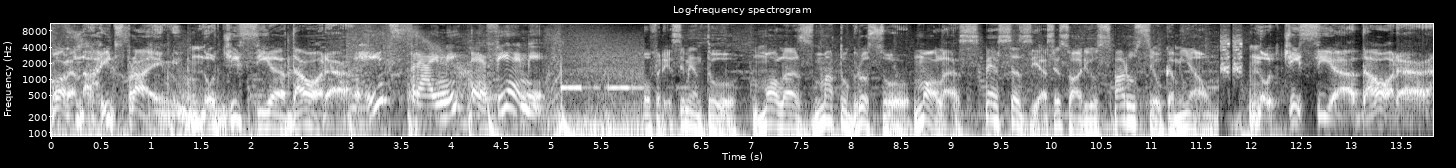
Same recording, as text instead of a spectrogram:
Agora na Hits Prime. Notícia da hora. Hits Prime FM. Oferecimento: Molas Mato Grosso. Molas, peças e acessórios para o seu caminhão. Notícia da hora.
